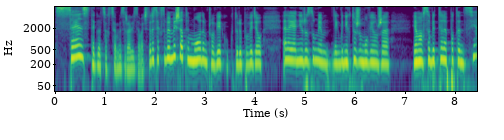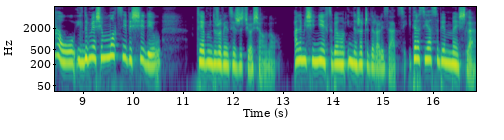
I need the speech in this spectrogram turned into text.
sens tego, co chcemy zrealizować. Teraz jak sobie myślę o tym młodym człowieku, który powiedział, ale ja nie rozumiem, jakby niektórzy mówią, że ja mam w sobie tyle potencjału i gdybym ja się mocniej wysilił, to ja bym dużo więcej w życiu osiągnął ale mi się nie chce, bo ja mam inne rzeczy do realizacji. I teraz ja sobie myślę,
